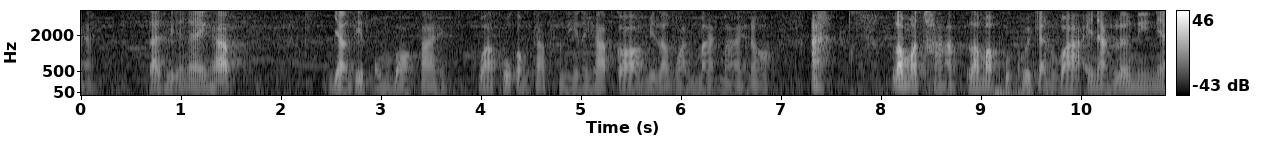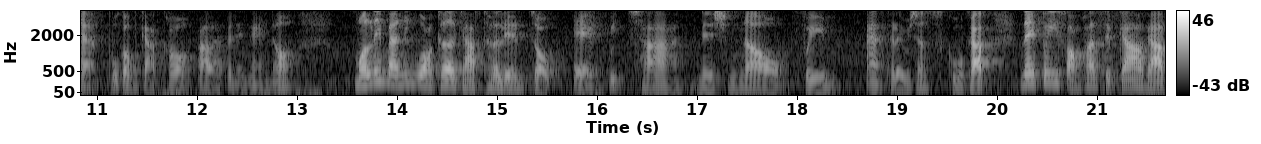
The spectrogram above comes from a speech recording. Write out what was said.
นะ แต่ถึงยังไงครับ อย่างที่ผมบอกไปว่าผู้กำกับคนนี้นะครับ ก็มีรางวัลมากมายเนาะอะเรามาถามเรามาพูดคุยกันว่าไอ้หนังเรื่องนี้เนี่ย ผู้กำกับเขาอะไรเป็นยังไงเนาะมอลลี่แมนนิงวอลเกอร์ครับ เธอเรียนจบเอกวิชา National Film and Television School ครับ ในปี 2019 ครับ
